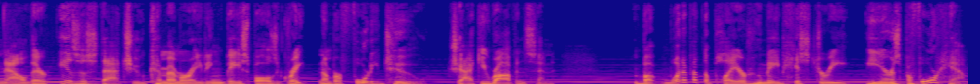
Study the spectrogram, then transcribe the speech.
Now there is a statue commemorating baseball's great number 42, Jackie Robinson. But what about the player who made history years before him?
